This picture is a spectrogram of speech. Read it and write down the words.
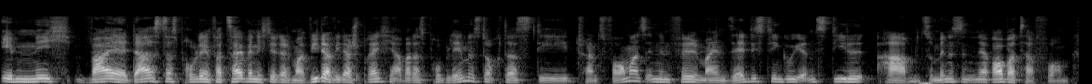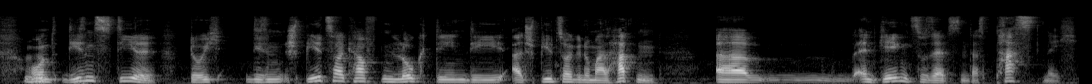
eben nicht, weil da ist das Problem. Verzeih, wenn ich dir das mal wieder widerspreche, aber das Problem ist doch, dass die Transformers in den Filmen einen sehr distinguierten Stil haben, zumindest in der Roboterform. Mhm. Und diesen Stil durch diesen spielzeughaften Look, den die als Spielzeuge nun mal hatten, äh, entgegenzusetzen, das passt nicht.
